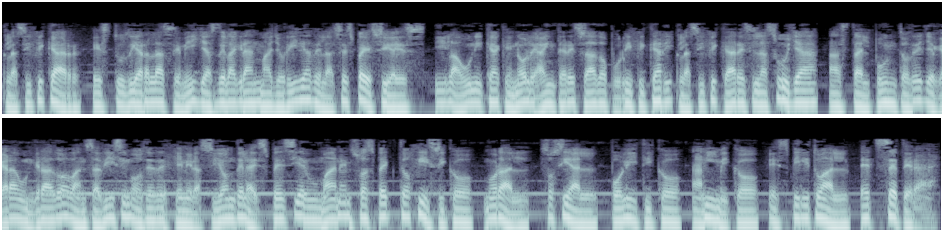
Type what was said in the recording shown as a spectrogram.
clasificar, estudiar las semillas de la gran mayoría de las especies, y la única que no le ha interesado purificar y clasificar es la suya, hasta el punto de llegar a un grado avanzadísimo de degeneración de la especie humana en su aspecto físico, moral, social, político, anímico, espiritual, etc.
